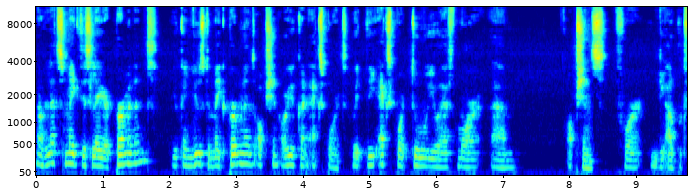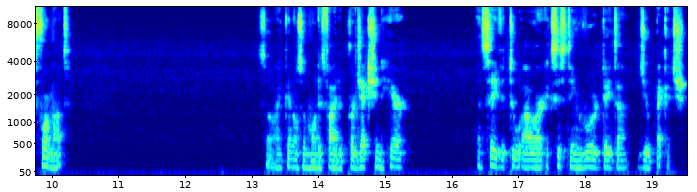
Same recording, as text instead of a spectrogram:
Now let's make this layer permanent. You can use the make permanent option or you can export. With the export tool you have more um, options for the output format. So I can also modify the projection here and save it to our existing Ruhr data geo package.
